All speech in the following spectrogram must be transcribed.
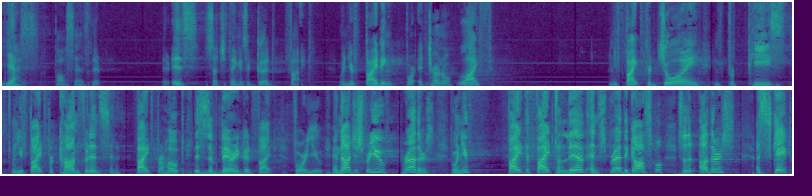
Yes, Paul says there, there is such a thing as a good fight. When you're fighting for eternal life, when you fight for joy and for peace, when you fight for confidence and fight for hope, this is a very good fight for you. And not just for you, for others. For when you fight the fight to live and spread the gospel so that others escape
